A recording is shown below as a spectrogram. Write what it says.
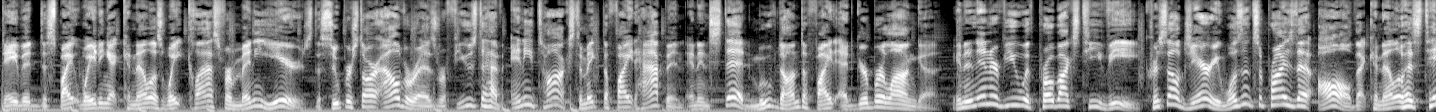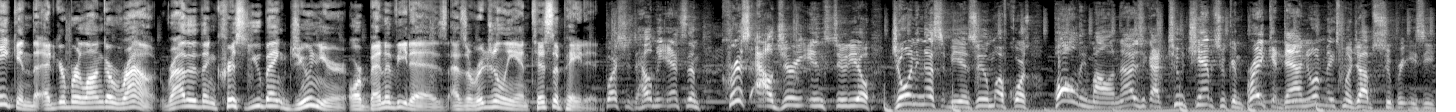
David, despite waiting at Canelo's weight class for many years, the superstar Alvarez refused to have any talks to make the fight happen and instead moved on to fight Edgar Berlanga. In an interview with Probox TV, Chris Algieri wasn't surprised at all that Canelo has taken the Edgar Berlanga route rather than Chris Eubank Jr. or Benavidez as originally anticipated. Questions to help me answer them. Chris Algieri in studio, joining us via Zoom. Of course, Paulie Malignaggi. You got two champs who can break it down. You know what makes my job super easy?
